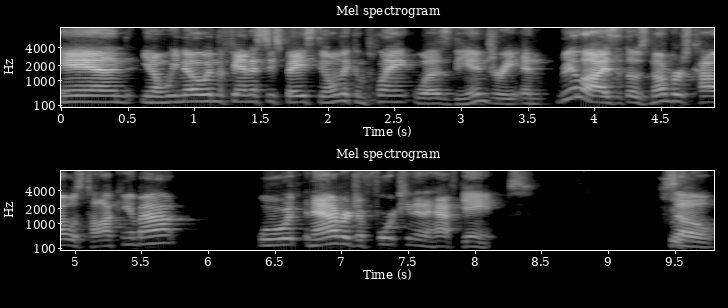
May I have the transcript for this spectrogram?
And, you know, we know in the fantasy space, the only complaint was the injury. And realize that those numbers Kyle was talking about were with an average of 14 and a half games. Hmm. So,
